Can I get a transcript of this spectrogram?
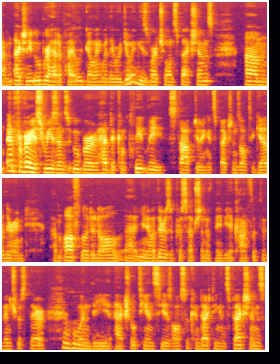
Um, actually, Uber had a pilot going where they were doing these virtual inspections. Um, and for various reasons, Uber had to completely stop doing inspections altogether and um, offload it all. Uh, you know, there was a perception of maybe a conflict of interest there mm-hmm. when the actual TNC is also conducting inspections.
